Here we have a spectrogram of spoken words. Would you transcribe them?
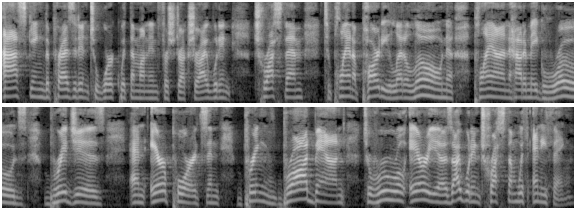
Asking the president to work with them on infrastructure. I wouldn't trust them to plan a party, let alone plan how to make roads, bridges, and airports and bring broadband to rural areas. I wouldn't trust them with anything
